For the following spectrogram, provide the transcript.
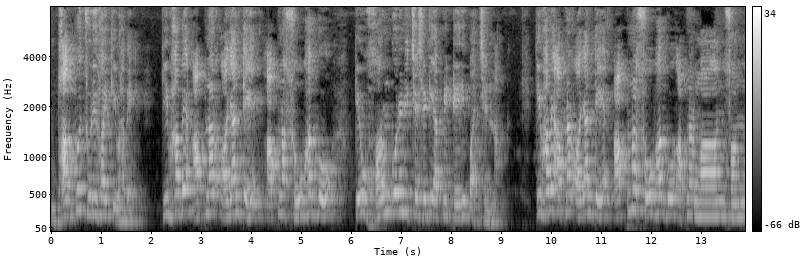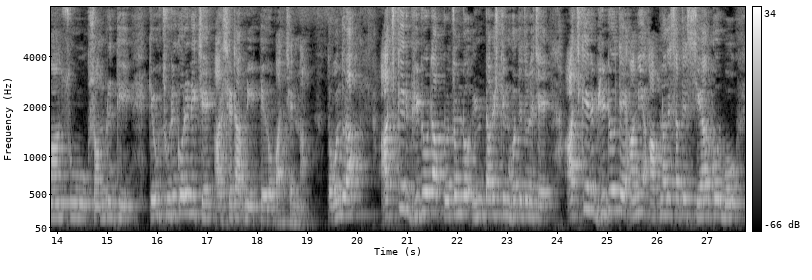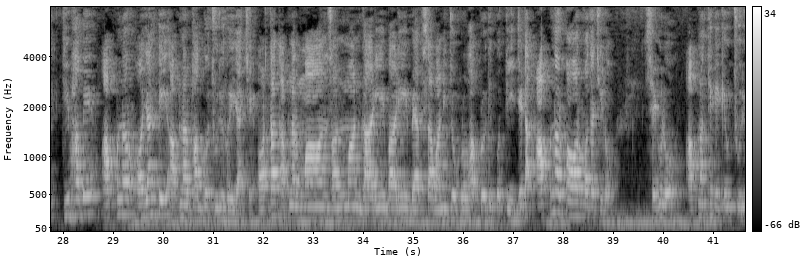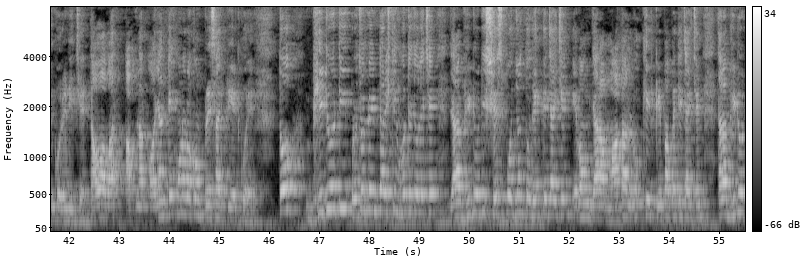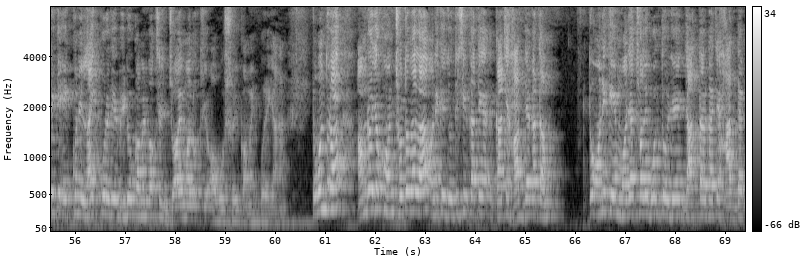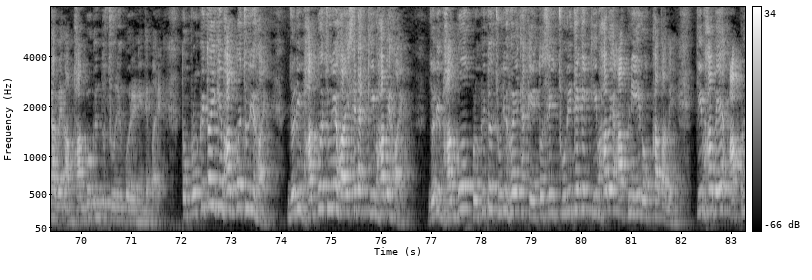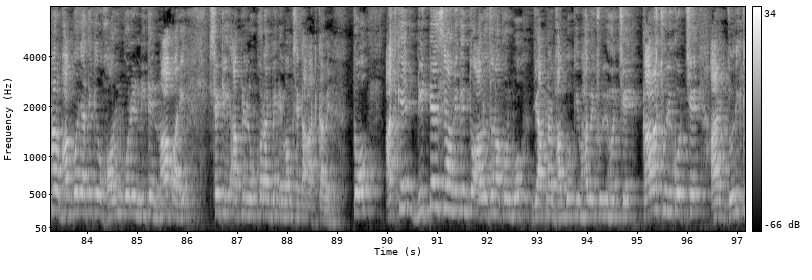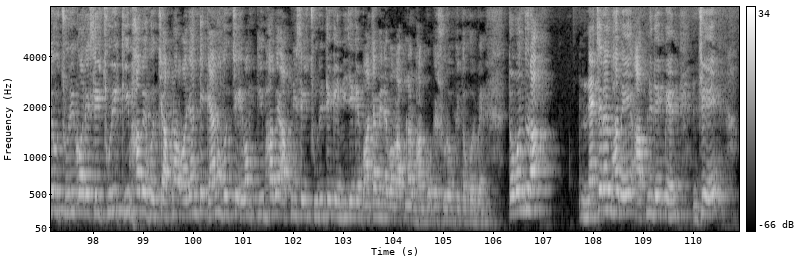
ভাগ্য চুরি হয় কীভাবে? কীভাবে আপনার অজান্তে আপনার সৌভাগ্য কেউ হরণ করে নিচ্ছে সেটি আপনি টেরই পাচ্ছেন না। কীভাবে আপনার অজান্তে আপনার সৌভাগ্য, আপনার মান, সম্মান, সুখ, সমৃদ্ধি কেউ চুরি করে নিচ্ছে আর সেটা আপনি টেরও পাচ্ছেন না। তো বন্ধুরা, আজকের ভিডিওটা প্রচণ্ড ইন্টারেস্টিং হতে চলেছে। আজকের ভিডিওতে আমি আপনাদের সাথে শেয়ার করব কীভাবে আপনার অজান্তেই আপনার ভাগ্য চুরি হয়ে যাচ্ছে? অর্থাৎ আপনার মান, সম্মান, গাড়ি, বাড়ি, ব্যবসা, বাণিজ্য, প্রভাব, প্রতিপত্তি যেটা আপনার পাওয়ার কথা ছিল, সেগুলো আপনার থেকে কেউ চুরি করে নিচ্ছে। তাও আবার আপনার অজান্তে কোনো রকম প্রেশার ক্রিয়েট করে। তো ভিডিওটি প্রচণ্ড ইন্টারেস্টিং হতে চলেছে। যারা ভিডিওটি শেষ পর্যন্ত দেখতে চাইছেন এবং যারা মাতা লক্ষ্মীর কৃপা পেতে চাইছেন, তারা ভিডিওটিকে এক্ষুনি লাইক করে দিয়ে ভিডিও কমেন্ট বক্সে জয় মা লক্ষ্মী অবশ্যই কমেন্ট করে জানান। তো বন্ধুরা, আমরা যখন ছোটোবেলা অনেকে জ্যোতিষীর কাছে কাছে হাত দেখাতাম, তো অনেকে মজার ছলে বলতো যে যাত্রার কাছে হাত দেখাবে না, ভাগ্য কিন্তু চুরি করে নিতে পারে। তো প্রকৃতই কি ভাগ্য চুরি হয়? যদি ভাগ্য চুরি হয়, সেটা কীভাবে হয়? যদি ভাগ্য প্রকৃত চুরি হয়ে থাকে, তো সেই চুরি থেকে কীভাবে আপনি রক্ষা পাবেন? কীভাবে আপনার ভাগ্য যাতে কেউ হরণ করে নিতে না পারে, সেটি আপনি লক্ষ্য রাখবেন এবং সেটা আটকাবেন। তো আজকে ডিটেলসে আমি কিন্তু আলোচনা করব যে আপনার ভাগ্য কীভাবে চুরি হচ্ছে, কারা চুরি করছে, আর যদি কেউ চুরি করে, সেই চুরি কীভাবে হচ্ছে, আপনার অজান্তে কেন হচ্ছে এবং কীভাবে আপনি সেই চুরি থেকে নিজেকে বাঁচাবেন এবং আপনার ভাগ্যকে সুরক্ষিত করবেন। তো বন্ধুরা ন্যাচারালভাবে আপনি দেখবেন যে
